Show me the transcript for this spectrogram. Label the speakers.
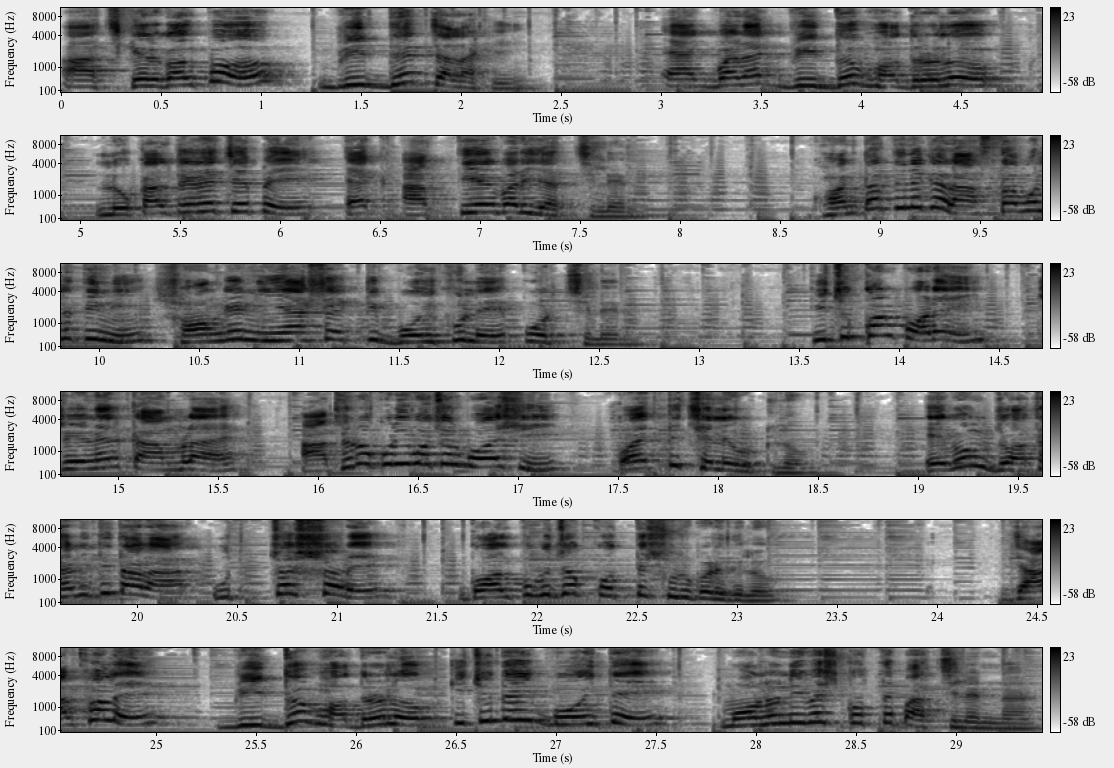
Speaker 1: আজকের গল্প বৃদ্ধের চালাকি। একবার এক বৃদ্ধ ভদ্রলোক লোকাল ট্রেনে চেপে এক আত্মীয়ের বাড়ি যাচ্ছিলেন। ঘণ্টা তিনেকের রাস্তা বলে তিনি সঙ্গে নিয়ে আসা একটি বই খুলে পড়ছিলেন। কিছুক্ষণ পরেই ট্রেনের কামরায় আঠেরো কুড়ি বছর বয়সী কয়েকটি ছেলে উঠল এবং যথারীতি তারা উচ্চস্বরে গল্পগুজব করতে শুরু করে দিল। যার ফলে বৃদ্ধ ভদ্রলোক কিছুতেই বইতে মনোনিবেশ করতে পারছিলেন না।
